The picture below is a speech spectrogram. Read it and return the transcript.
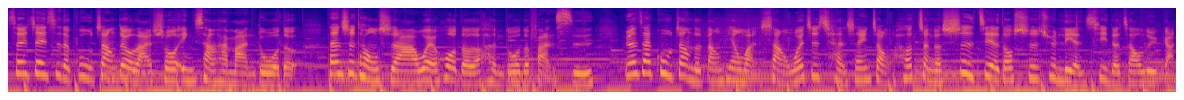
所以这次的故障对我来说影响还蛮多的。但是同时啊，我也获得了很多的反思，因为在故障的当天晚上，我一直产生一种和整个世界都失去联系的焦虑感。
